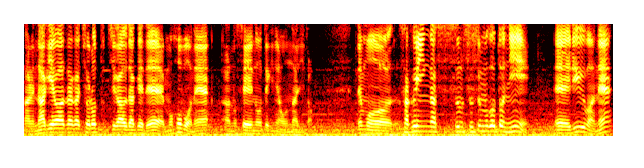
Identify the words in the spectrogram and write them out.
あれ投げ技がちょろっと違うだけで、もうほぼね、あの性能的には同じと。でも、作品が進むごとに、えー、竜はね、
